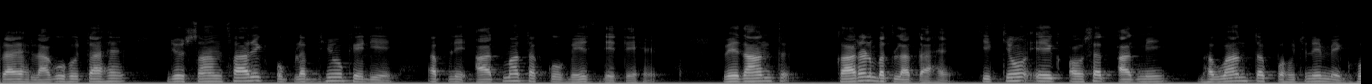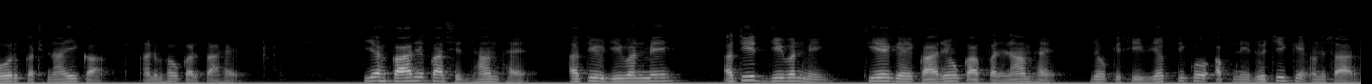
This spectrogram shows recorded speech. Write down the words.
प्रायः लागू होता है जो सांसारिक उपलब्धियों के लिए अपनी आत्मा तक को बेच देते हैं। वेदांत कारण बतलाता है कि क्यों एक औसत आदमी भगवान तक पहुँचने में घोर कठिनाई का अनुभव करता है। यह कार्य का सिद्धांत है। अतीव जीवन में अतीत जीवन में किए गए कार्यों का परिणाम है, जो किसी व्यक्ति को अपनी रुचि के अनुसार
